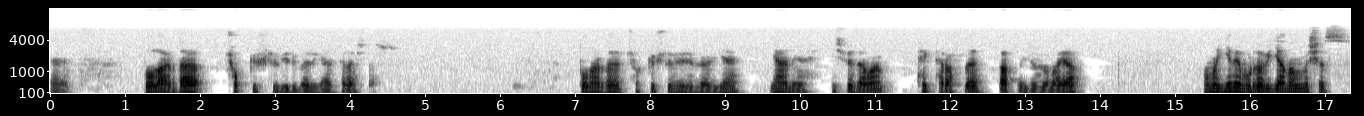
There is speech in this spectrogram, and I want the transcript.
Evet. Dolarda çok güçlü bir bölge arkadaşlar. Dolarda çok güçlü bir bölge. Yani hiçbir zaman tek taraflı bakmayacağız olaya. Ama yine burada bir yanılmışız.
